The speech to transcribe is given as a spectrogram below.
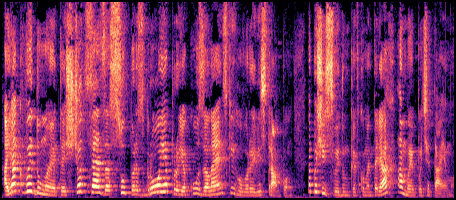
А як ви думаєте, що це за суперзброя, про яку Зеленський говорив із Трампом? Напишіть свої думки в коментарях, а ми почитаємо.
